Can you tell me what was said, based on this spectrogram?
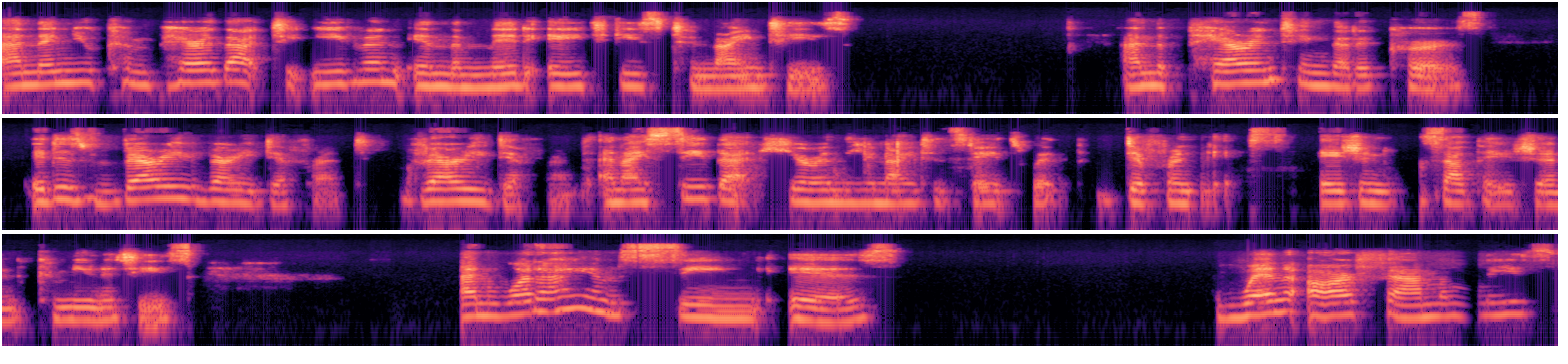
and then you compare that to even in the mid 80s to 90s and the parenting that occurs. It is very, very different, very different. And I see that here in the United States with different Asian, South Asian communities. And what I am seeing is when our families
